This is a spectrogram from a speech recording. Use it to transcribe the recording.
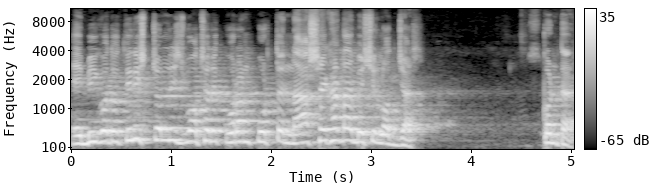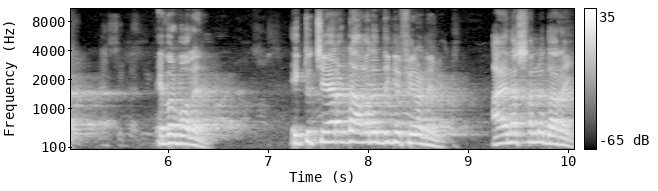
এই বিগত তিরিশ চল্লিশ বছরে কোরআন পড়তে না শেখাটা বেশি লজ্জার? কোনটা? এবার বলেন। একটু চেহারাটা আমাদের দিকে ফেরা নেবে আয়নার সামনে দাঁড়াই।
